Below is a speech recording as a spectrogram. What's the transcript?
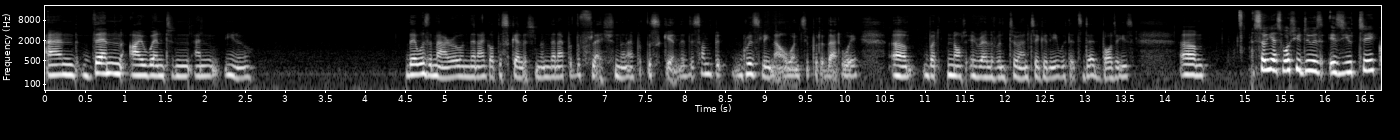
and then I went and, and, you know, there was a marrow, and then I got the skeleton, and then I put the flesh, and then I put the skin. It sounds a bit grisly now once you put it that way, um, but not irrelevant to Antigone with its dead bodies. Um, so yes, what you do is, is you take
